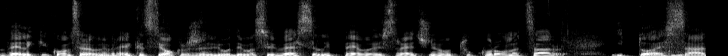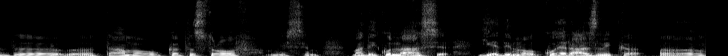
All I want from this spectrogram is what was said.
veliki koncert, ali ne vredi, kad si okružen ljudima, svi veseli, pevaju srećnju, tu korona caruje. I to je sad uh, tamo katastrofa, mislim. Mada i kod nas je, jedino koja je razlika, uh,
